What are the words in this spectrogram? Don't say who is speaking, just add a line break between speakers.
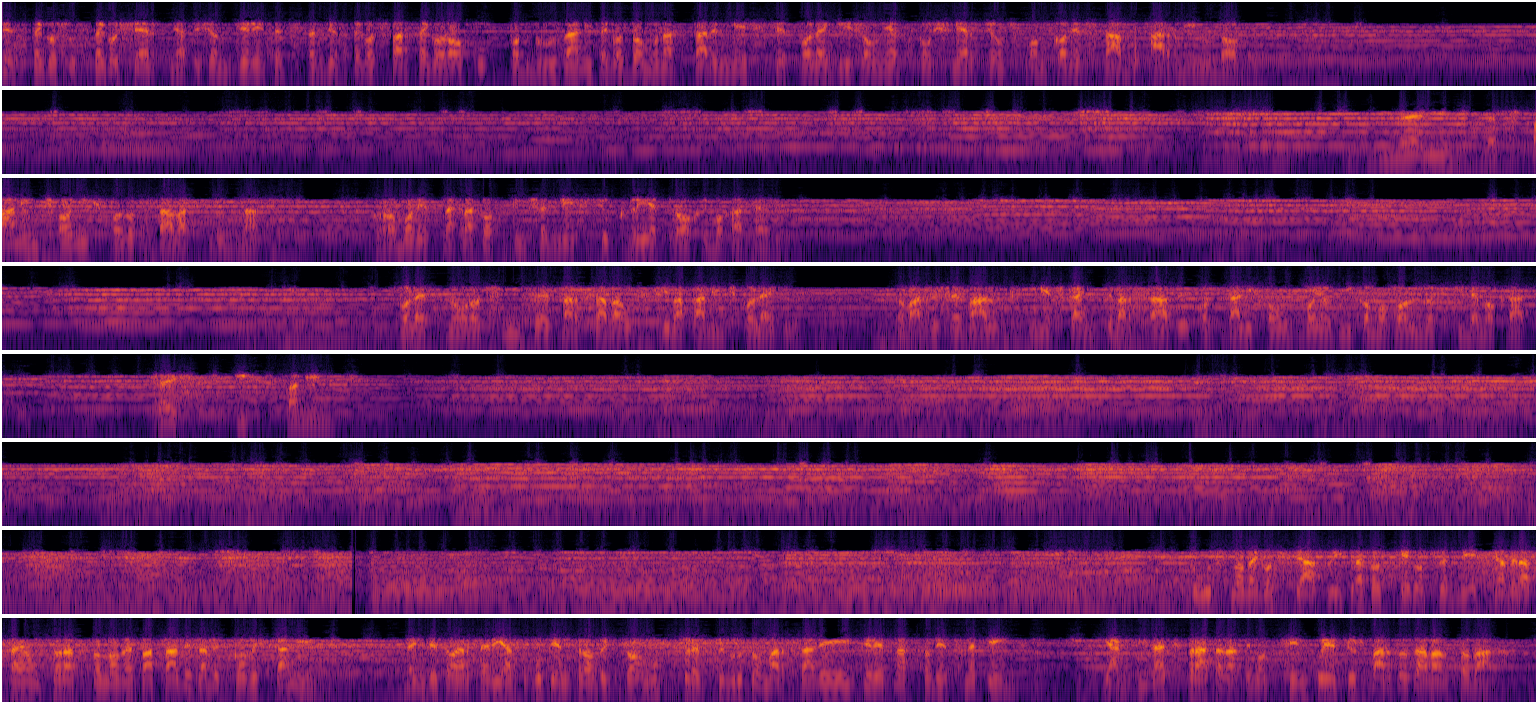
26 sierpnia 1944 roku pod gruzami tego domu na Starym Mieście polegli żołnierską śmiercią członkowie sztabu Armii Ludowej. Zginęli, lecz pamięć o nich pozostała wśród nas. Grobowiec na krakowskim przedmieściu kryje prochy bohaterów. Bolesną rocznicę Warszawa uczciła pamięć poległych. Towarzysze walk i mieszkańcy Warszawy oddali hołd bojownikom o wolność i demokrację. Cześć ich pamięci. Wzdłuż Nowego Światu i krakowskiego przedmieścia wyrastają coraz to nowe fasady zabytkowych kamieni. Będzie to arteria dwupiętrowych domów, które przywrócą Warszawie jej XIX-wieczne piękno. Jak widać, praca na tym odcinku jest już bardzo zaawansowana.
